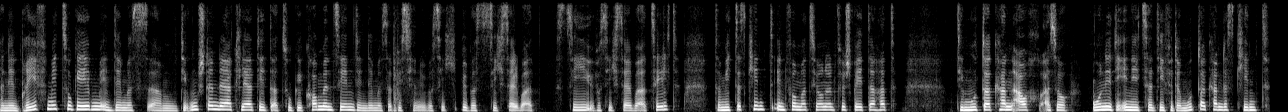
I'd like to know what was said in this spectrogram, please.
einen Brief mitzugeben, in dem es ähm, die Umstände erklärt, die dazu gekommen sind, in dem es ein bisschen über sich, über sich selber, sie über sich selber erzählt, damit das Kind Informationen für später hat. Die Mutter kann auch, also ohne die Initiative der Mutter kann das Kind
